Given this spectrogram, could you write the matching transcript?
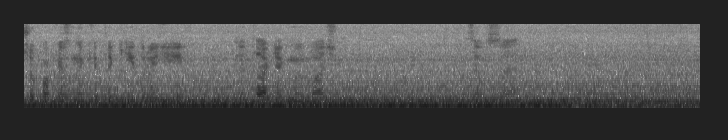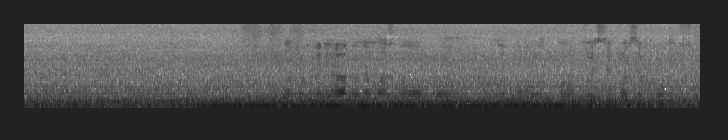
що показники такі другі. Не так, як ми бачимо. Це все. Ну тут хоч граду нема слава Богу. Не було. Бог висипався повністю.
